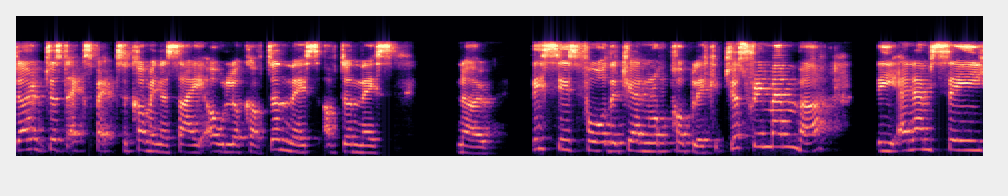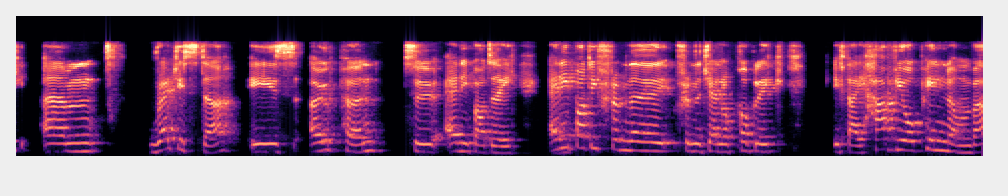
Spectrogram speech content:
Don't just expect to come in and say, oh, look, I've done this, I've done this. No, this is for the general public. Just remember the NMC um, register is open to anybody. Anybody from the from the general public, if they have your PIN number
